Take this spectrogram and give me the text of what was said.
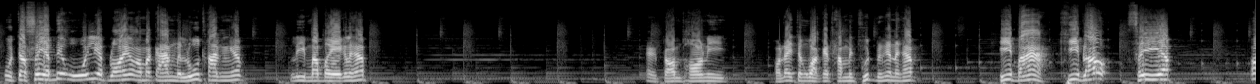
โอ้จะเสียบเนี่ยโอ้ยเรียบร้อยกรรมการเหมือนรู้ทันครับ รีบมาเบรกเลยครับ จอมทองนี่พอได้จังหวะแกทำเป็นชุดเหมือนกันนะครับคีบมาคีบแล้วเสียบก็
